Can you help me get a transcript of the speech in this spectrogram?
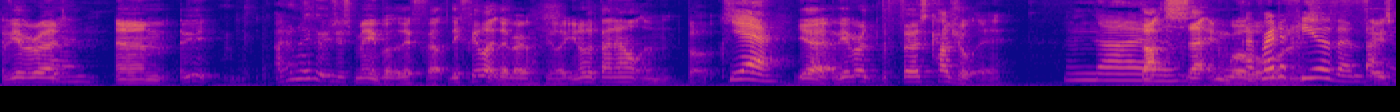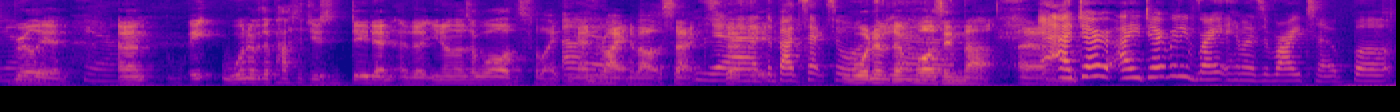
Have you ever read? Um, Um, have you, I don't know if it was just me, but they felt, they feel like they're very popular. You know the Ben Elton books. Yeah. Yeah. Have you ever read the first Casualty? No. That's set in World I've War read a few of them, but it's yeah. brilliant. Yeah. Um, it, one of the passages did enter the. You know, there's awards for like Oh, men yeah. writing about sex. Yeah, that- the bad sex awards. One of them was in that. Um, I don't. I don't really rate him as a writer, but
